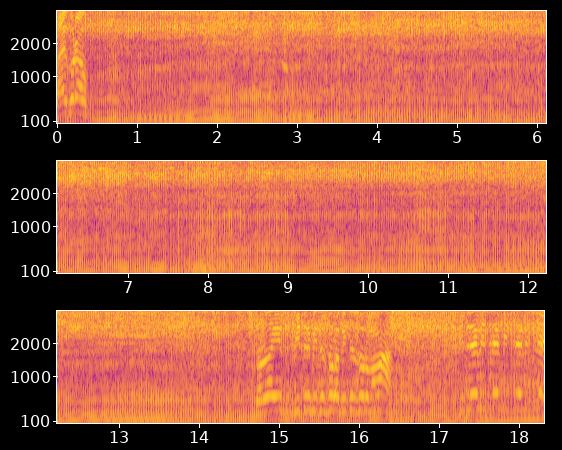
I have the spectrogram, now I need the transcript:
বাইক উড়াও চলো এই ভিতরে ভিতরে চলো ভিতরে চলো মামা ভিতরে ভিতরে ভিতরে ভিতরে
